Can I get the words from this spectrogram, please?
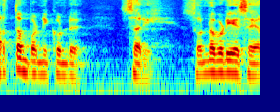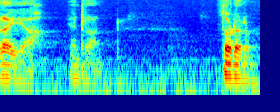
அர்த்தம் பண்ணிக்கொண்டு சரி சொன்னபடியே செய்கிறாய்யா என்றான். தொடரும்.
